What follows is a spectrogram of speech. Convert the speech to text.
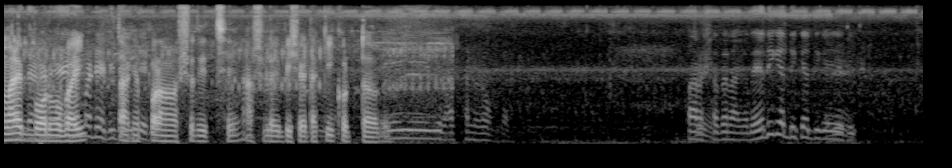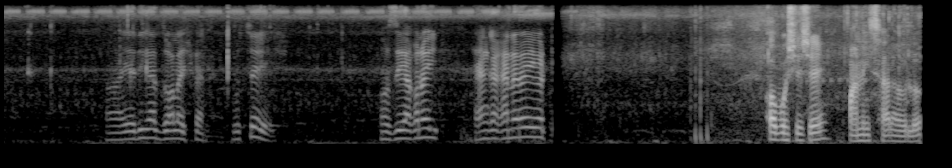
আমার এক বড় ভাই তাকে পরামর্শ দিচ্ছে আসলে এই বিষয়টা কি করতে হবে। এই এই এই মাঝখানে রকম তার সাথে না গেলে। এদিকে এদিকে এদিকে এদিকে। হ্যাঁ এদিকে জল আসবে না বুঝছিস? বলছি এখন ওই হ্যাঙ্গা খানের ওই অবশেষে পানি ছাড়া হলো।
